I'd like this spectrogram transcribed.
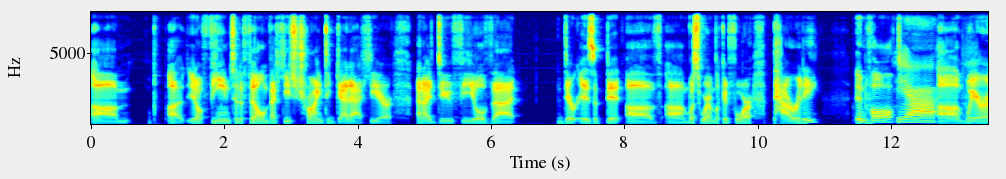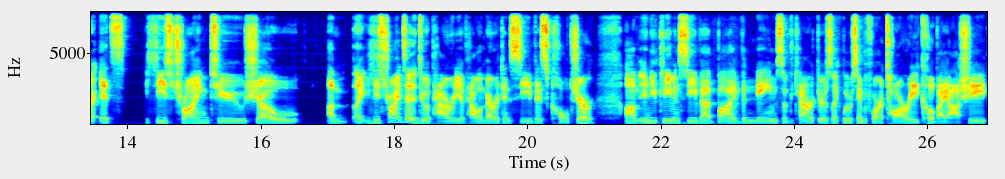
um, uh, you know theme to the film that he's trying to get at here, and I do feel that there is a bit of um, what's the word I'm looking for parody involved. Yeah. Um, where it's he's trying to show um like he's trying to do a parody of how Americans see this culture. Um, and you can even see that by the names of the characters, like we were saying before, Atari, Kobayashi,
